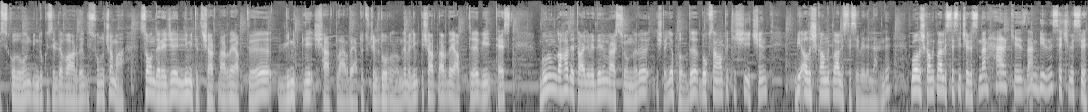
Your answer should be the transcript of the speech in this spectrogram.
psikoloğun 1950'de vardığı bir sonuç ama son derece limited şartlarda yaptığı, limitli şartlarda yaptığı, Türkçemizi doğru kullanalım değil mi? Limitli şartlarda yaptığı bir test. Bunun daha detaylı ve derin versiyonları işte yapıldı. 96 kişi için bir alışkanlıklar listesi belirlendi. Bu alışkanlıklar listesi içerisinden herkesten birini seçmesi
